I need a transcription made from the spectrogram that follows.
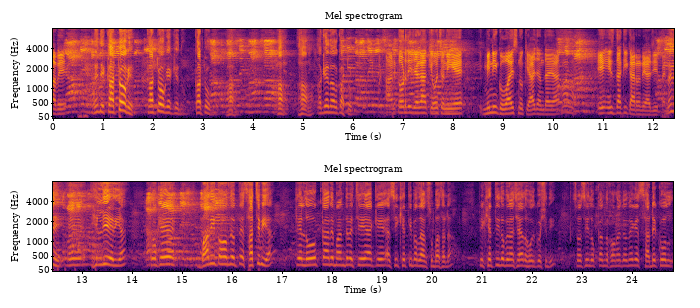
ਆਵੇ। ਨਹੀਂ ਨਹੀਂ ਘੱਟ ਹੋ ਗਏ। ਘੱਟ ਹੋ ਗਏ ਕਿਦੋਂ ਘੱਟ ਹੋ ਗਏ। ਹਾਂ। ਹਾਂ ਹਾਂ ਅੱਗੇ ਨਾਲ ਘੱਟ ਹੋ ਗਏ। ਪਠਾਨਕੋਟ ਦੀ ਜਗ੍ਹਾ ਕਿਉਂ ਚੁਣੀ ਹੈ? ਮਿਨੀ ਗੋਆ ਇਸ ਨੂੰ ਕਿਹਾ ਜਾਂਦਾ ਹੈ। ਇਹ ਇਸ ਦਾ ਕੀ ਕਾਰਨ ਰਿਹਾ ਜੀ? ਨਹੀਂ ਨਹੀਂ ਇਹ ਹਿੱਲੀ ਏਰੀਆ ਕਿਉਂਕਿ ਬਾਹਰੀ ਤੌਰ ਦੇ ਉੱਤੇ ਸੱਚ ਵੀ ਆ ਕਿ ਲੋਕਾਂ ਦੇ ਮਨ ਦੇ ਵਿੱਚ ਇਹ ਆ ਕਿ ਅਸੀਂ ਖੇਤੀ ਪ੍ਰਧਾਨ ਸੂਬਾ ਸਾਡਾ, ਵੀ ਖੇਤੀ ਤੋਂ ਬਿਨਾਂ ਸ਼ਾਇਦ ਹੋਰ ਕੁਝ ਨਹੀਂ। ਸੋ ਅਸੀਂ ਲੋਕਾਂ ਨੂੰ ਦਿਖਾਉਣਾ ਚਾਹੁੰਦੇ ਕਿ ਸਾਡੇ ਕੋਲ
